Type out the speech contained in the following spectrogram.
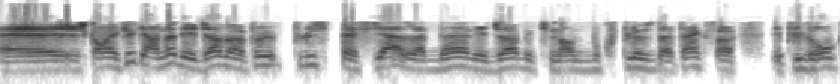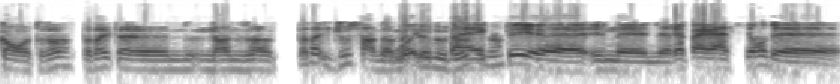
Euh, je suis convaincu qu'il y en a des jobs un peu plus spéciaux là-dedans, des jobs qui demandent beaucoup plus de temps que ça, des plus gros contrats. Peut-être euh, peut-être juste en nommer une ou ben, Écoutez, euh, une, une, réparation de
